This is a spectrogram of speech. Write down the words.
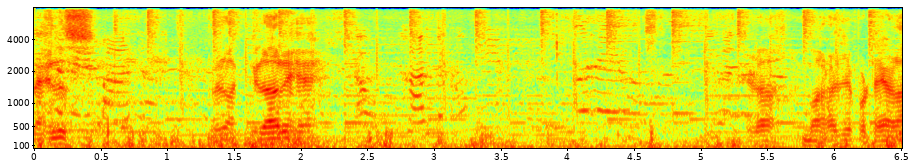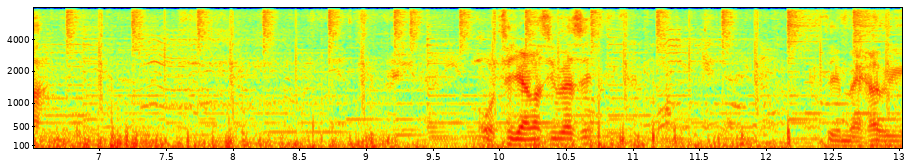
ਪਹਿਲਸ ਮੇਰਾ ਕਿਲਾ ਰਿਹਾ ਹੈ। ਜਿਹੜਾ ਮਹਾਰਾਜਾ ਪਟਿਆਲਾ। ਉੱਥੇ ਜਾਣਾ ਸੀ ਵੈਸੇ। ਤੇ ਮੈਂ ਕਿਹਾ ਵੀ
